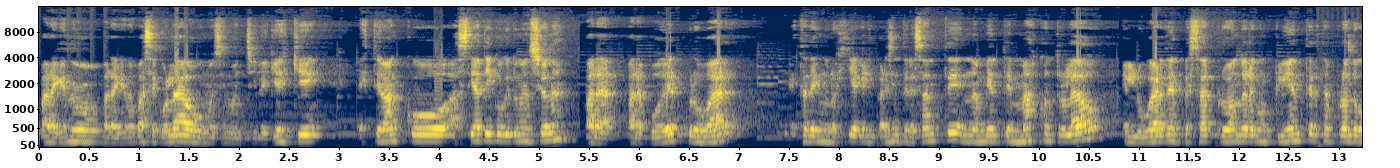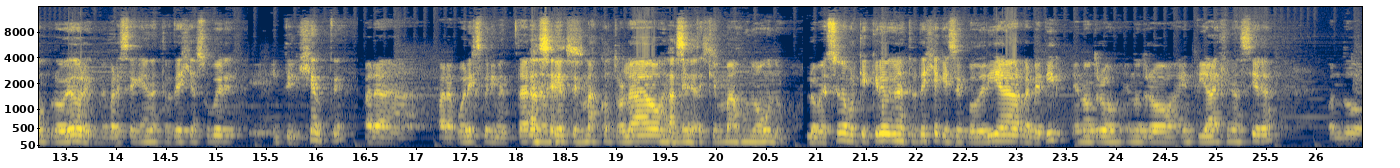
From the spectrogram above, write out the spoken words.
para que no, para que no pase colado, como decimos en Chile, que es que este banco asiático que tú mencionas, para, para poder probar esta tecnología que les parece interesante en un ambiente más controlado, en lugar de empezar probándola con clientes, la están probando con proveedores. Me parece que es una estrategia súper inteligente para, para poder experimentar Así en ambientes es. más controlados, en Así ambientes es. que es más uno a uno. Lo menciono porque creo que es una estrategia que se podría repetir en otras en otro entidades financieras cuando,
